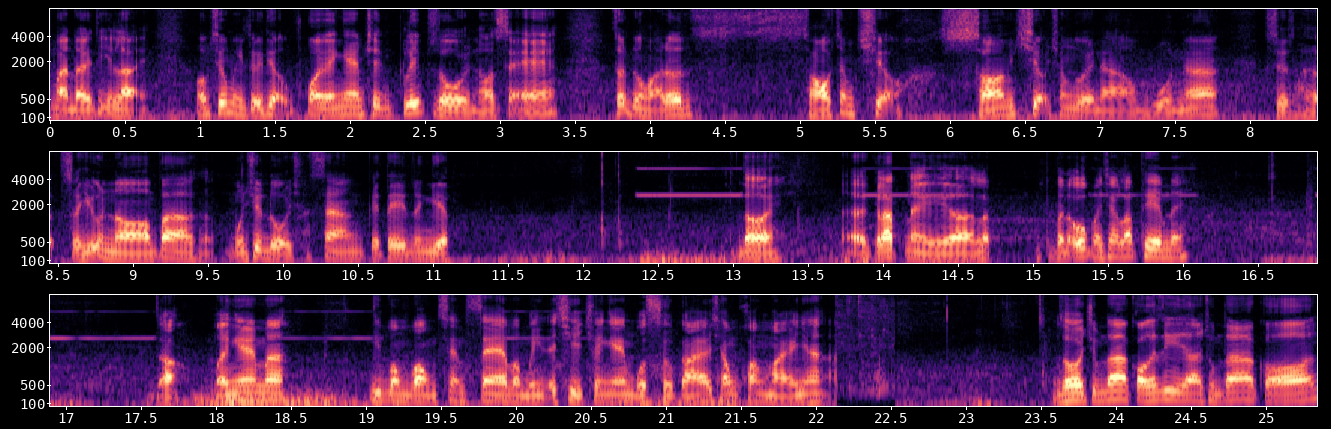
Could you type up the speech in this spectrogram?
Bản đấy thì lại hôm trước mình giới thiệu với anh em trên clip rồi Nó sẽ rất được hóa đơn 600 triệu 600 triệu cho người nào muốn uh, sở, sở hữu nó và muốn chuyển đổi sang cái tên doanh nghiệp. Rồi ờ, cái lắp này ờ, lắp phần ốp này chắc lắp thêm đây. Đó mời anh em ờ, đi vòng vòng xem xe và mình sẽ chỉ cho anh em một số cái ở trong khoang máy nhá. Rồi chúng ta có cái gì chúng ta có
